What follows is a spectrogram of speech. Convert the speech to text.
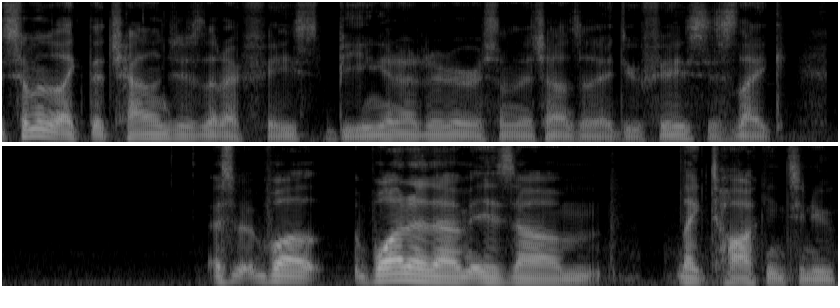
some of the, like the challenges that I faced being an editor, or some of the challenges that I do face is like, well, one of them is um like talking to new.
